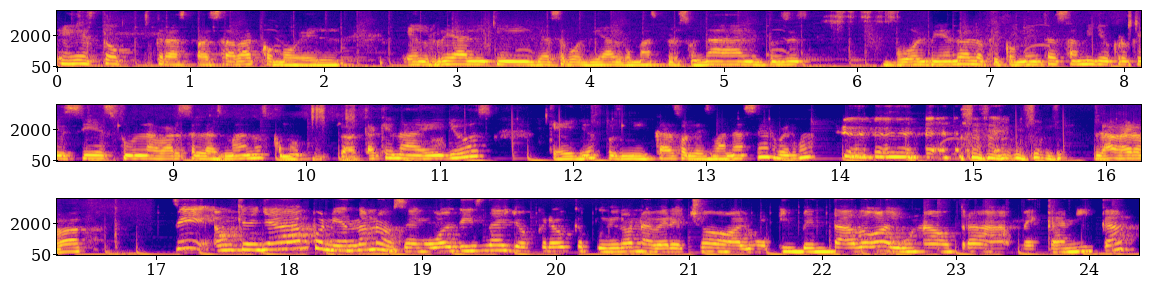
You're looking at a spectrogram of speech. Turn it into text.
esto traspasaba como el, el reality, ya se volvía algo más personal. Entonces, volviendo a lo que comentas, Sammy, yo creo que sí es un lavarse las manos, como pues ataquen a ellos, que ellos, pues mi caso les van a hacer, ¿verdad? La verdad. Sí, aunque ya poniéndonos en Walt Disney, yo creo que pudieron haber hecho algo, inventado alguna otra mecánica.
